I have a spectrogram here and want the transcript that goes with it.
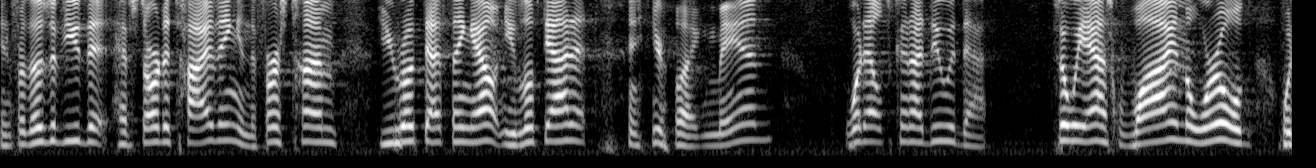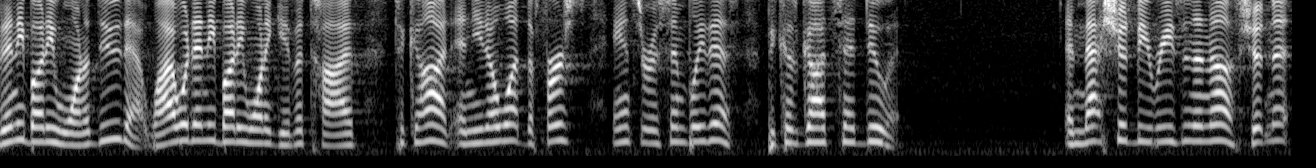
And for those of you that have started tithing and the first time you wrote that thing out and you looked at it, you're like, man, what else could I do with that? So we ask, why in the world would anybody want to do that? Why would anybody want to give a tithe to God? And you know what? The first answer is simply this because God said do it. And that should be reason enough, shouldn't it?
